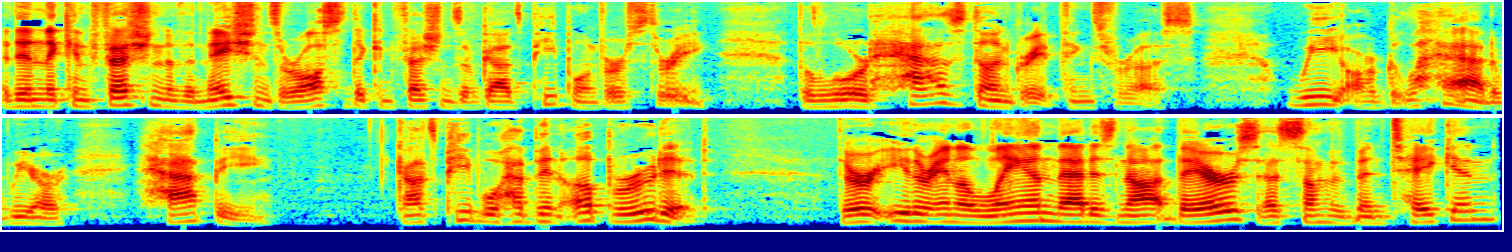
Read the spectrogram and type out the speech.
And then the confession of the nations are also the confessions of God's people in verse 3. The Lord has done great things for us. we are glad. We are happy. God's people have been uprooted. They're either in a land that is not theirs, as some have been taken,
